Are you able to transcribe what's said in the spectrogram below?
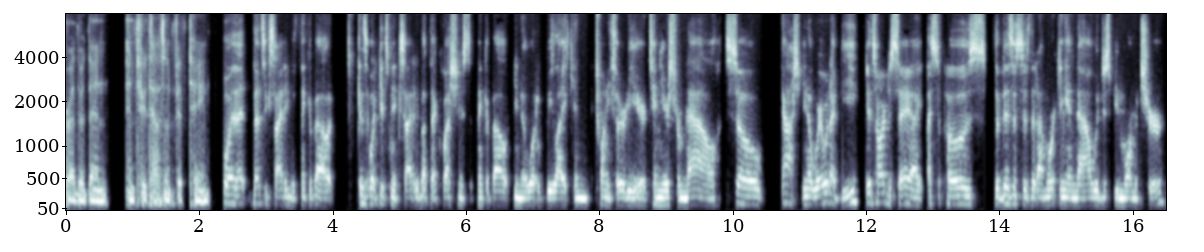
rather than in 2015? Boy, that, that's exciting to think about because what gets me excited about that question is to think about you know what it'll be like in 2030 or 10 years from now so gosh you know where would i be? It's hard to say. I, I, suppose the businesses that i'm working in now would just be more mature.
